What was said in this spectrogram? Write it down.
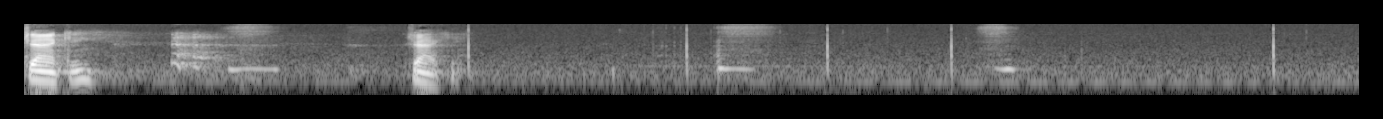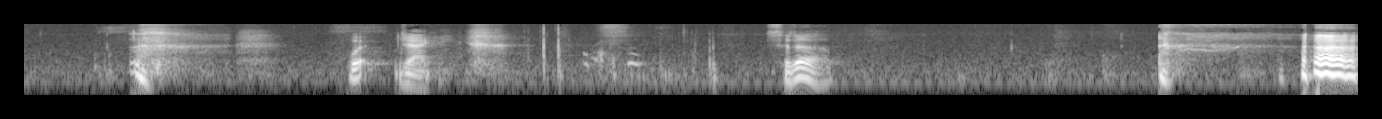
Jackie. Jackie. what, Jackie? Sit up.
